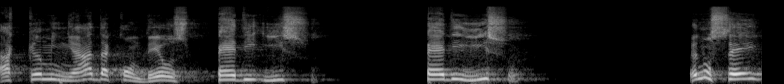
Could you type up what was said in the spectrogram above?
A caminhada com Deus pede isso. Pede isso. Eu não sei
